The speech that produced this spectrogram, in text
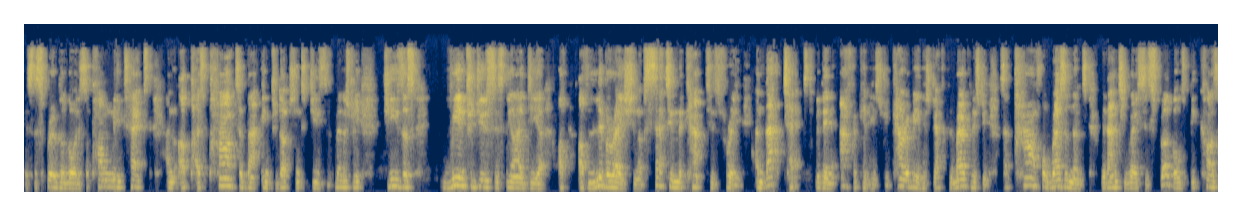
It's the Spirit of the Lord is upon me text. And as part of that introduction to Jesus' ministry, Jesus reintroduces the idea of, of liberation, of setting the captives free. And that text within African history, Caribbean history, African American history, has a powerful resonance with anti racist struggles because,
